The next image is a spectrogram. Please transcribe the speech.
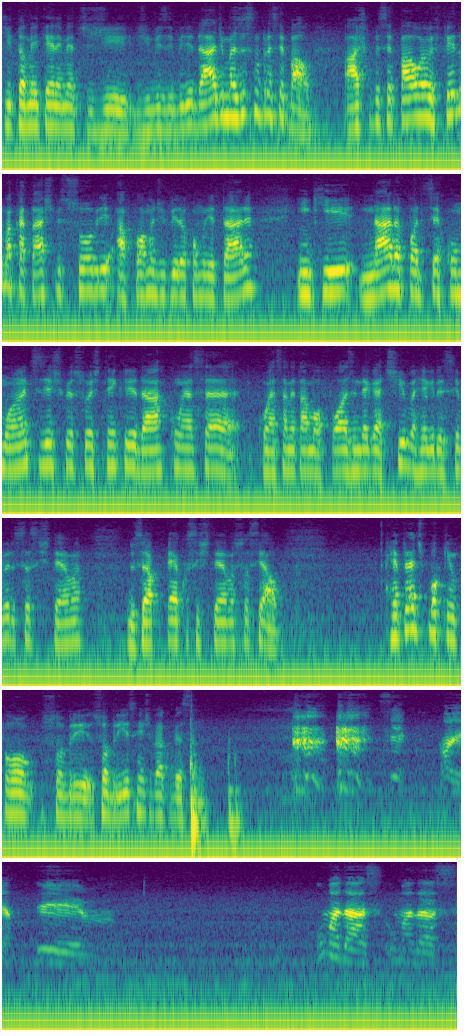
que também tem elementos de, de invisibilidade, mas isso não é o principal. Acho que o principal é o efeito de uma catástrofe sobre a forma de vida comunitária, em que nada pode ser como antes e as pessoas têm que lidar com essa, com essa metamorfose negativa, regressiva do seu sistema, do seu ecossistema social. Reflete um pouquinho sobre, sobre isso e a gente vai conversando. Sim, olha, é, uma das, uma das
